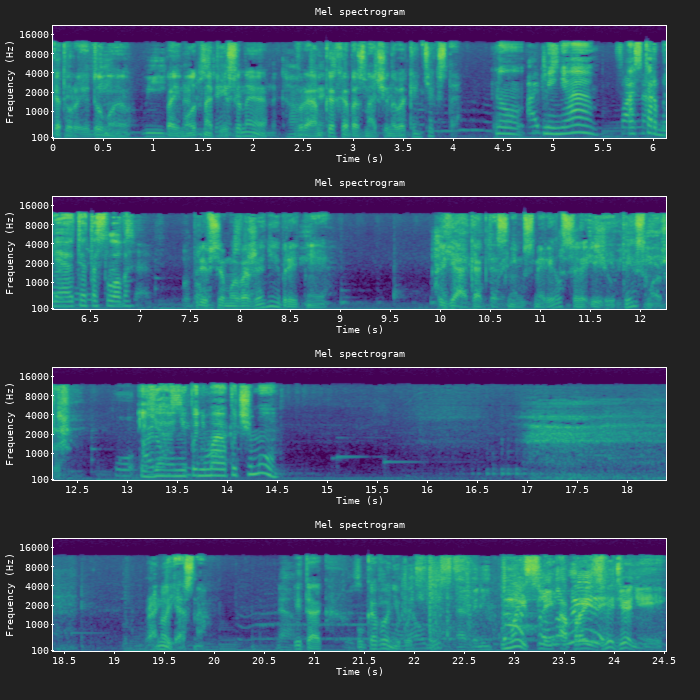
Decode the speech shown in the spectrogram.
которые, думаю, поймут написанное в рамках обозначенного контекста. Ну, меня оскорбляют это слово. При всем уважении, Бритни, я как-то с ним смирился, и ты сможешь. Я не понимаю, почему. Ну, ясно. Итак, у кого-нибудь есть мысли о произведении?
